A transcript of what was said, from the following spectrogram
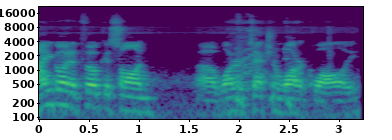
I'm going to focus on uh, water detection, water quality.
